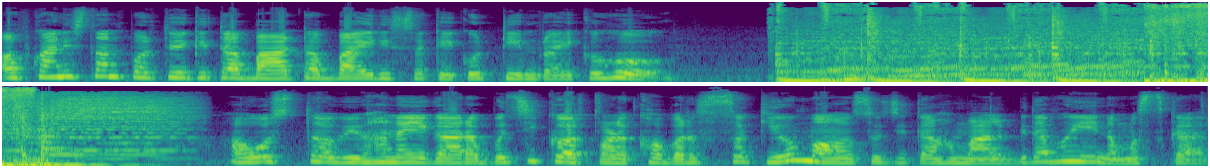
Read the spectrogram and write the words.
अफगानिस्तान प्रतियोगिताबाट बाहिरिसकेको टिम रहेको हो। हवस् त बिहान एघार बजीको अर्पण खबर सकियो। म सुजिता हमाल बिदा भएँ नमस्कार।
